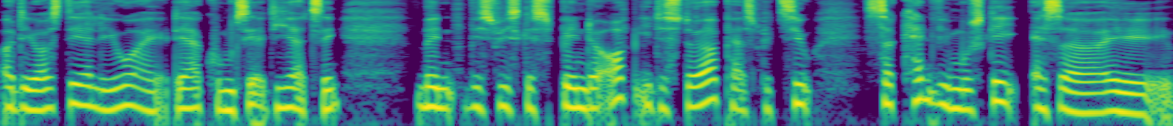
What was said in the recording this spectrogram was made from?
og det er også det, jeg lever af, det er at kommentere de her ting. Men hvis vi skal spænde op i det større perspektiv, så kan vi måske altså, øh,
